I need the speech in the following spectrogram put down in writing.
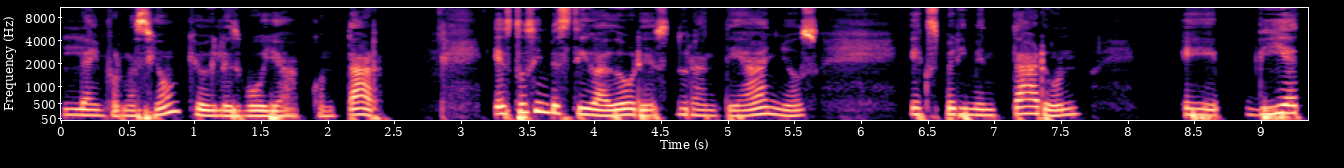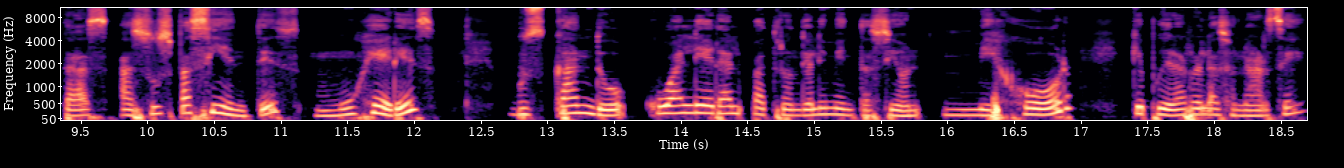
la información que hoy les voy a contar. Estos investigadores durante años experimentaron eh, dietas a sus pacientes, mujeres, buscando cuál era el patrón de alimentación mejor que pudiera relacionarse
